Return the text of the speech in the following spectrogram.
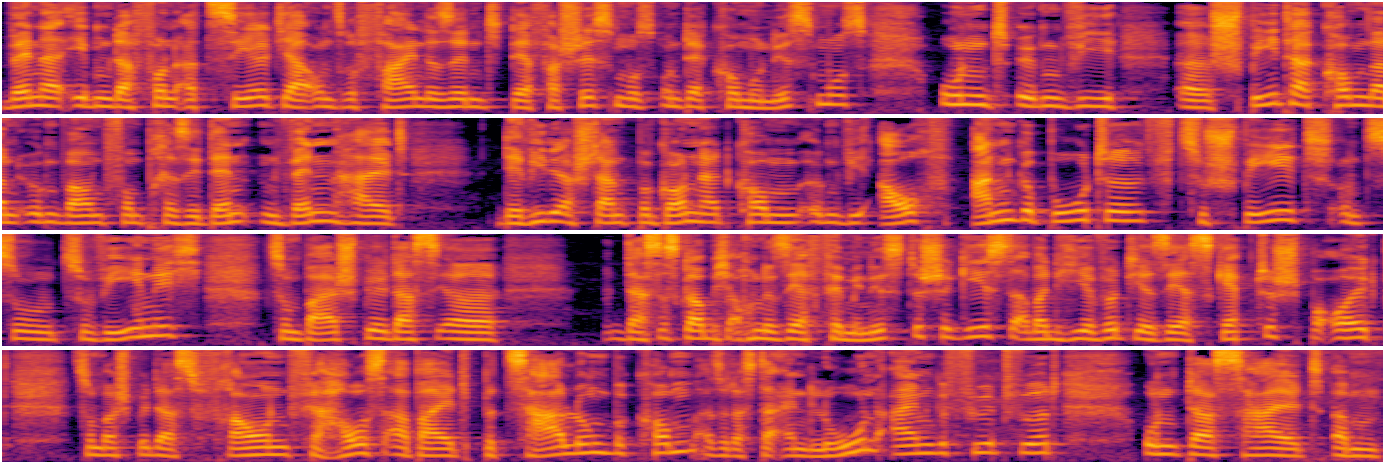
wenn er eben davon erzählt, ja, unsere Feinde sind der Faschismus und der Kommunismus und irgendwie äh, später kommen dann irgendwann vom Präsidenten, wenn halt der Widerstand begonnen hat, kommen irgendwie auch Angebote zu spät und zu, zu wenig. Zum Beispiel, dass äh, das ist, glaube ich, auch eine sehr feministische Geste, aber hier wird hier sehr skeptisch beäugt. Zum Beispiel, dass Frauen für Hausarbeit Bezahlung bekommen, also dass da ein Lohn eingeführt wird und dass halt ähm,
